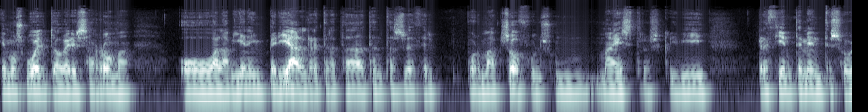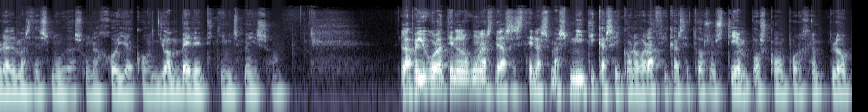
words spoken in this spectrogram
hemos vuelto a ver esa Roma, o a la Viena imperial retratada tantas veces por Max Ophuls, un maestro. Escribí recientemente sobre Almas Desnudas, una joya con Joan Bennett y James Mason. La película tiene algunas de las escenas más míticas e iconográficas de todos los tiempos, como por ejemplo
